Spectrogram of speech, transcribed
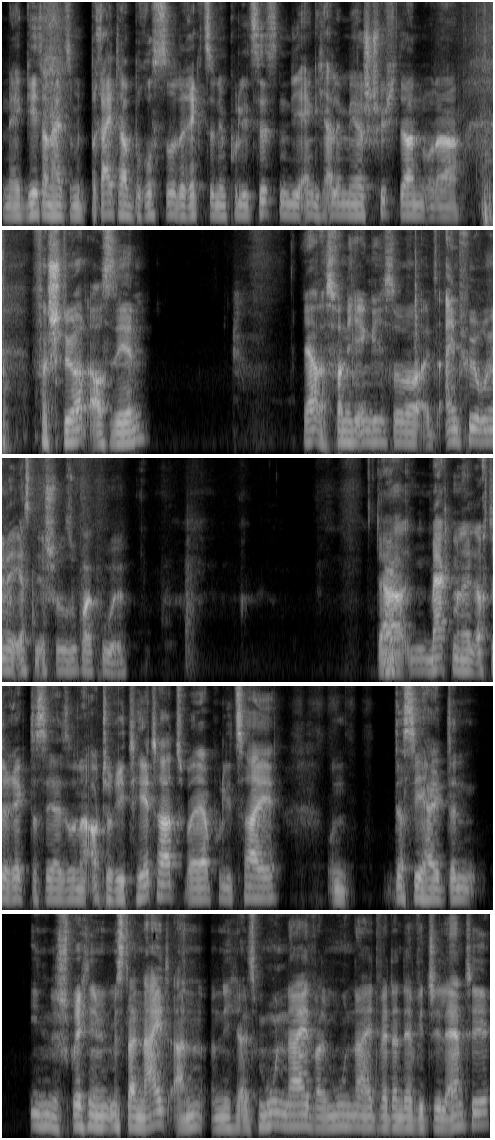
und er geht dann halt so mit breiter Brust so direkt zu den Polizisten, die eigentlich alle mehr schüchtern oder verstört aussehen. Ja, das fand ich eigentlich so als Einführung in der ersten Issue super cool. Da merkt man halt auch direkt, dass er so eine Autorität hat bei der Polizei und dass sie halt dann ihn sprechen mit Mr. Knight an und nicht als Moon Knight, weil Moon Knight wäre dann der Vigilante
